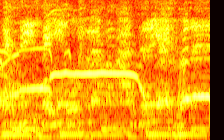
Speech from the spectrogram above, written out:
Kasi sa iyo na mga sarili pa rin!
